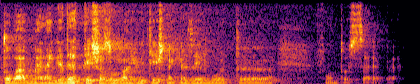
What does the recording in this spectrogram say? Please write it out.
tovább melegedett, és az olajhűtésnek ezért volt fontos szerepe.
